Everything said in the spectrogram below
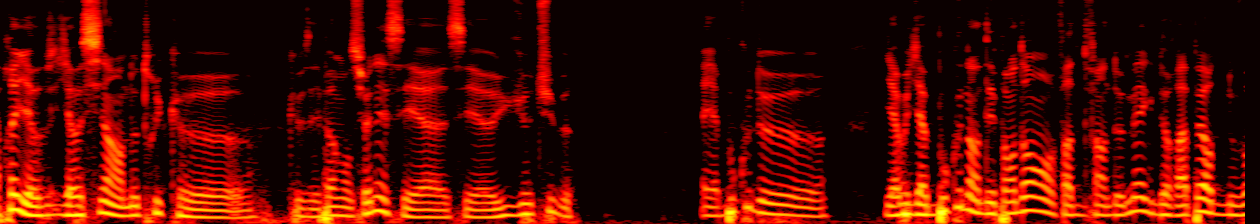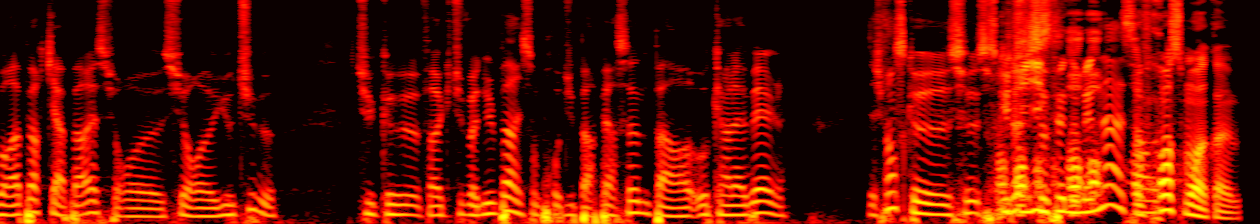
Après, il y, a- aussi un autre truc que, que vous n'avez pas mentionné, c'est euh, euh, YouTube. Il y a beaucoup de. Il y a, il y a beaucoup d'indépendants, enfin de, mecs, de rappeurs, de nouveaux rappeurs qui apparaissent sur, euh, sur euh, YouTube. Tu, que, enfin, que tu vois nulle part, ils sont produits par personne, par aucun label. Et je pense que ce, ce, En, ce- en- ce en- phénomène-là, en- c'est en France, moins quand même.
